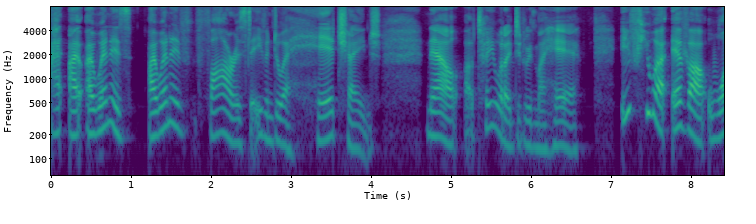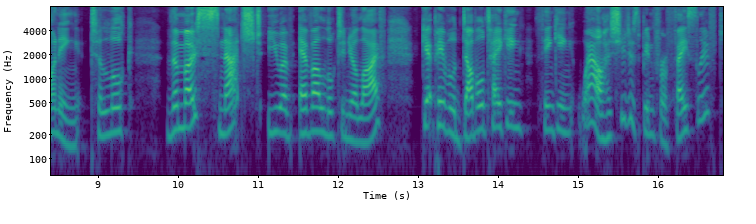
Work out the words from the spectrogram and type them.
I, I, I went as I went as far as to even do a hair change. Now, I'll tell you what I did with my hair. If you are ever wanting to look the most snatched you have ever looked in your life, get people double taking, thinking, wow, has she just been for a facelift?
